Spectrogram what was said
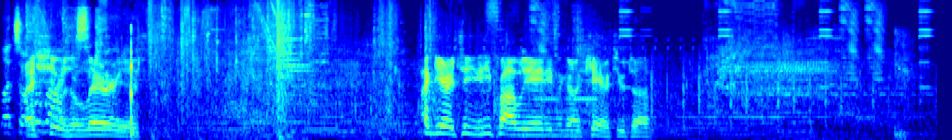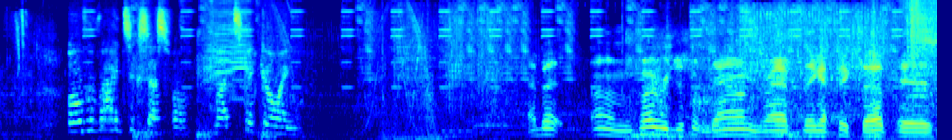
Let's That shit override was hilarious. security. Hilarious. I guarantee you, he probably ain't even gonna care too tough. Override successful. Let's get going. I bet um whoever just went down right after they got picked up is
